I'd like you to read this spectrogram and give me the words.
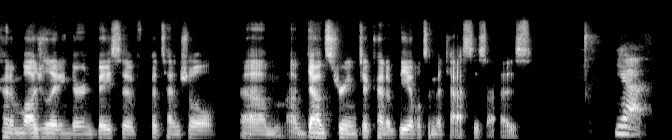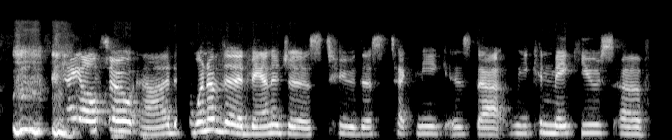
kind of modulating their invasive potential um, um, downstream to kind of be able to metastasize? Yeah. Can I also add one of the advantages to this technique is that we can make use of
